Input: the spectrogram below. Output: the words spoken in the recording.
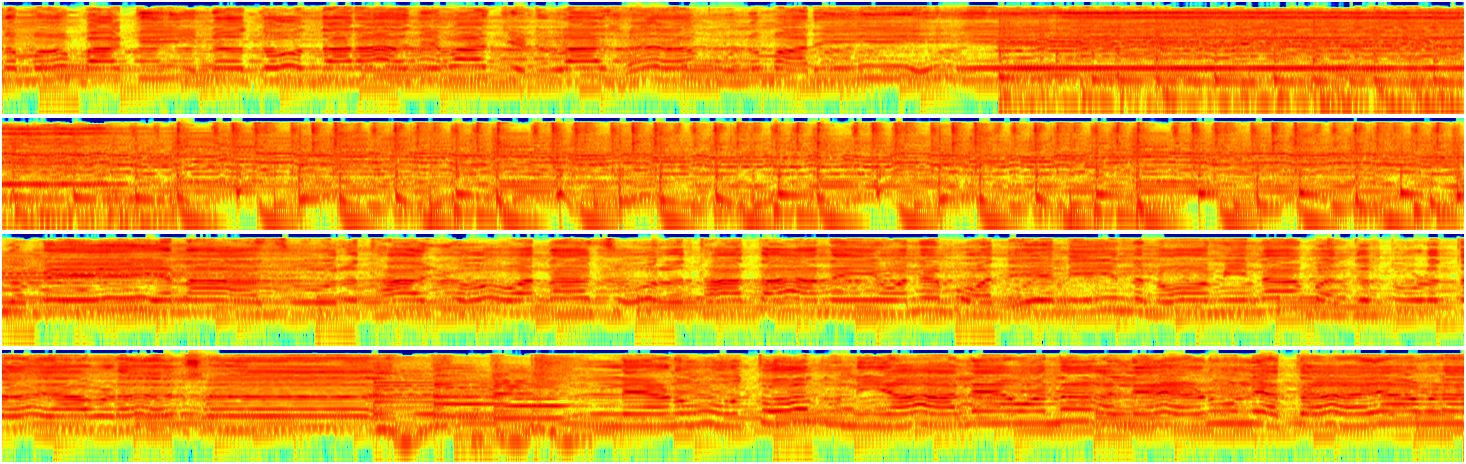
નમ, બાકી ન તો તારા જેવા જેટલા છે ગુણ મારી. નહીં બોધેલી નોમીના બંધ તોડતા આવડે છે લેણું તો દુનિયા લેવાના, લેણું લેતા આવડે.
